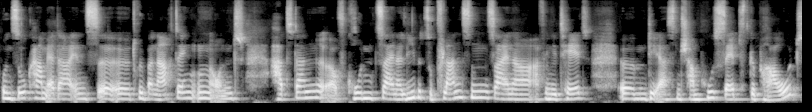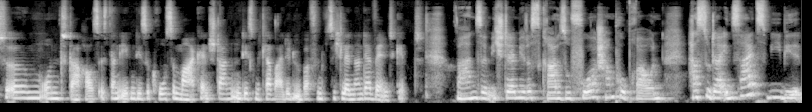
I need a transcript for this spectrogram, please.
Und so kam er da ins äh, drüber nachdenken und hat dann aufgrund seiner Liebe zu Pflanzen, seiner Affinität ähm, die ersten Shampoos selbst gebraut ähm, und daraus ist dann eben diese große Marke entstanden, die es mittlerweile in über 50 Ländern der Welt gibt. Wahnsinn. Ich stelle mir das gerade so vor, Shampoo brauen. Hast du da Insights? Wie, wie,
